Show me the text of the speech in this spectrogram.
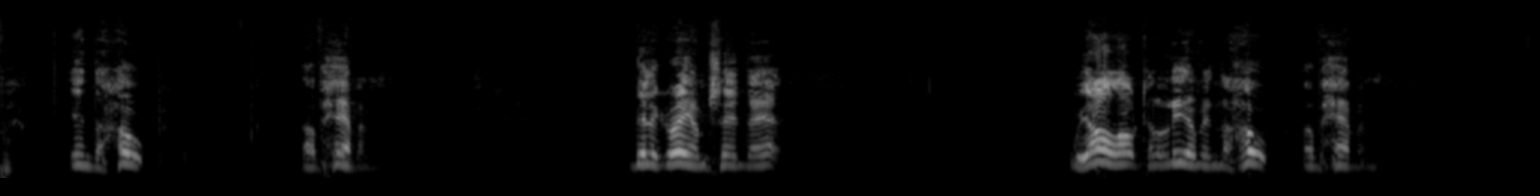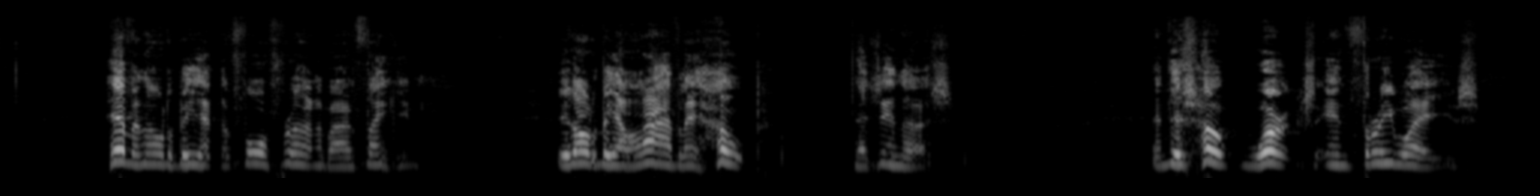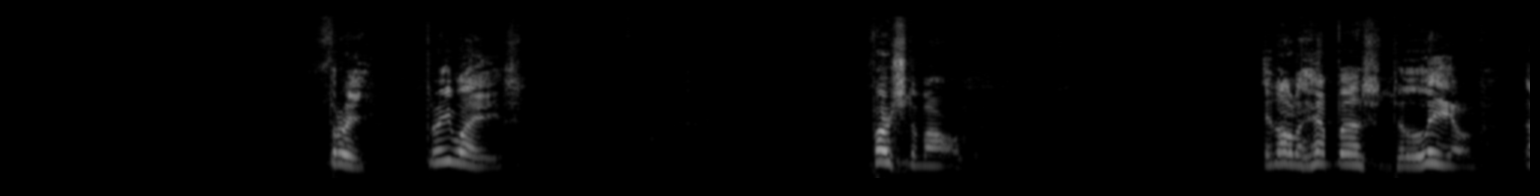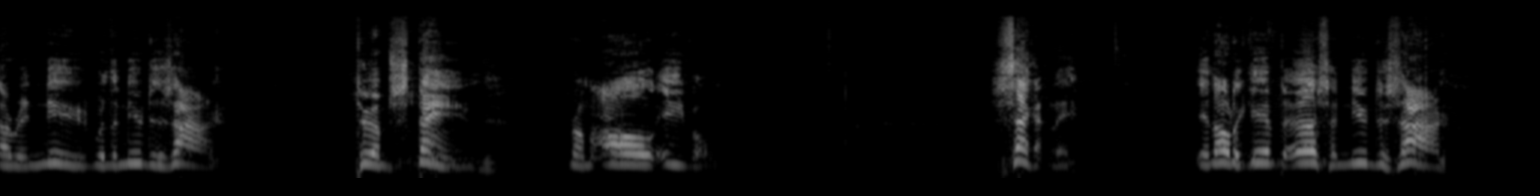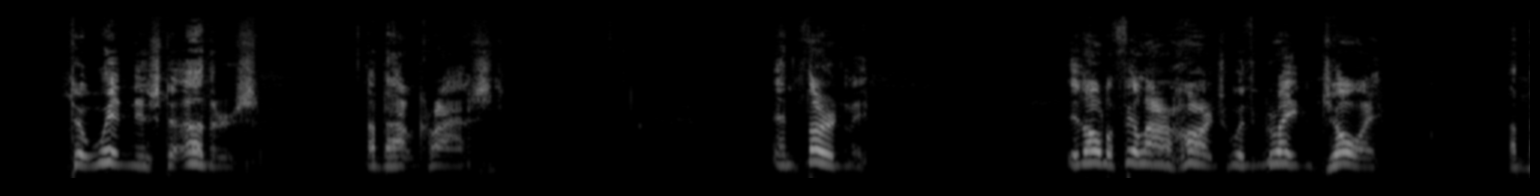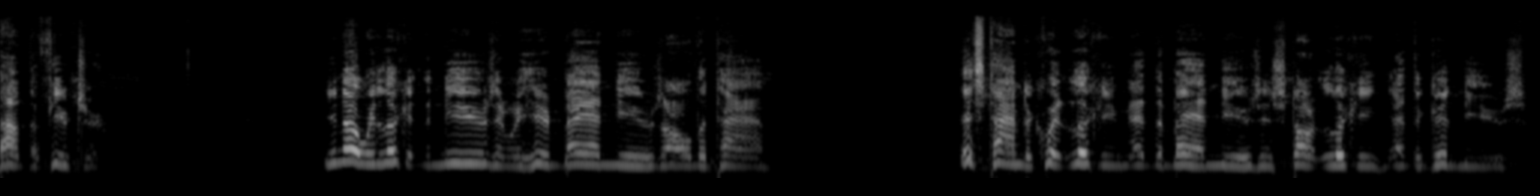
in the hope of heaven. Billy Graham said that. We all ought to live in the hope of heaven. Heaven ought to be at the forefront of our thinking. It ought to be a lively hope that's in us. And this hope works in three ways. Three. Three ways. First of all, it ought to help us to live a renewed with a new desire to abstain from all evil. Secondly, it ought to give to us a new desire to witness to others about Christ. And thirdly, it ought to fill our hearts with great joy about the future. You know, we look at the news and we hear bad news all the time. It's time to quit looking at the bad news and start looking at the good news.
